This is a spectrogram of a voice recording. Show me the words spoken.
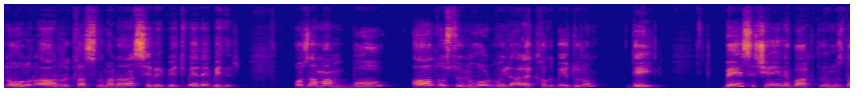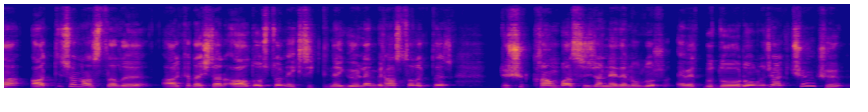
ne olur? Ağrı kasılmalara sebebiyet verebilir. O zaman bu aldosteron hormonu ile alakalı bir durum değil. B seçeneğine baktığımızda Addison hastalığı arkadaşlar aldosteron eksikliğine görülen bir hastalıktır. düşük kan basıncına neden olur. Evet bu doğru olacak çünkü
